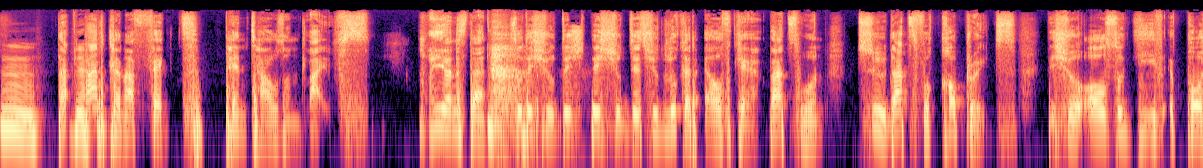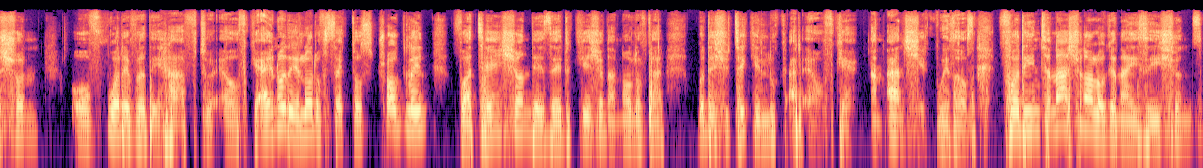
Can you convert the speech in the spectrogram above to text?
Mm, That, Yeah. that can affect 10,000 lives. You understand? So they should they, they should they should look at healthcare. That's one. Two, that's for corporates. They should also give a portion of whatever they have to healthcare. I know there are a lot of sectors struggling for attention. There's education and all of that, but they should take a look at healthcare and handshake with us. For the international organizations,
